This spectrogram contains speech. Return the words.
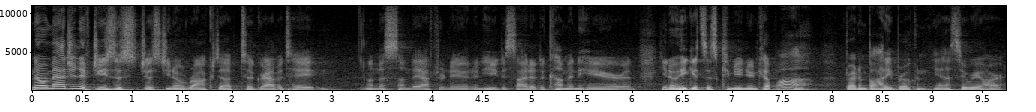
Now imagine if Jesus just, you know, rocked up to gravitate on this Sunday afternoon and he decided to come in here and, you know, he gets his communion cup. Ah, bread and body broken. Yes, here we are.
